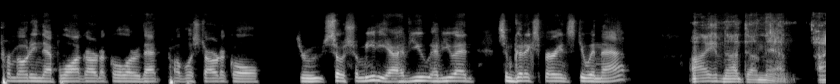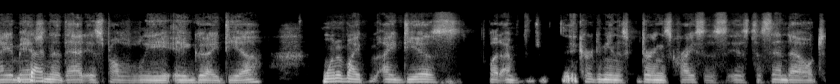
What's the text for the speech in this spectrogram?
promoting that blog article or that published article through social media. Have you have you had some good experience doing that? I have not done that. I imagine okay. that that is probably a good idea. One of my ideas, what occurred to me this, during this crisis, is to send out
